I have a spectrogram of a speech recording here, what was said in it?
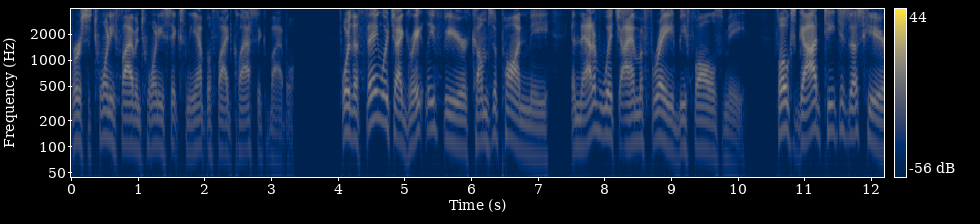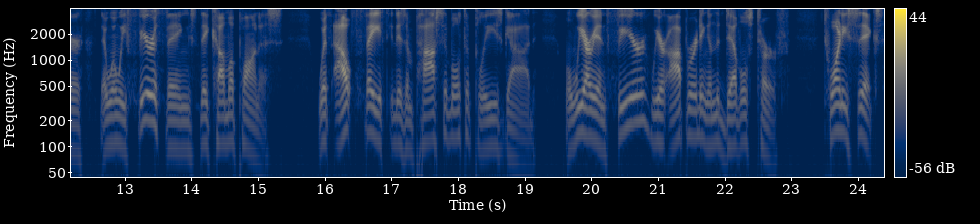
verses 25 and 26 in the Amplified Classic Bible. For the thing which I greatly fear comes upon me, and that of which I am afraid befalls me. Folks, God teaches us here that when we fear things, they come upon us. Without faith, it is impossible to please God. When we are in fear, we are operating in the devil's turf. 26.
